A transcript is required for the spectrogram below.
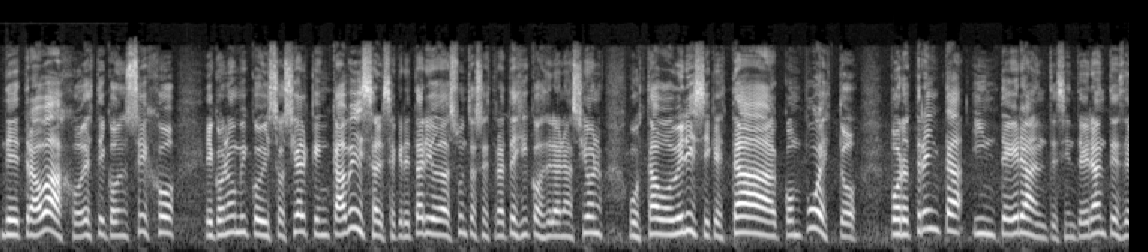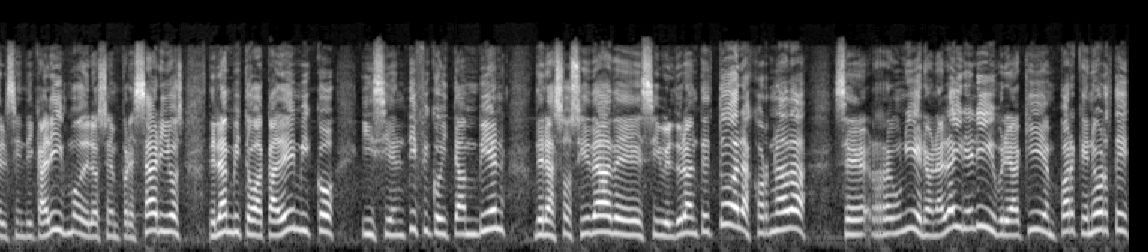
de trabajo de este Consejo Económico y Social que encabeza el secretario de Asuntos Estratégicos de la Nación, Gustavo Belici, que está compuesto por 30 integrantes, integrantes del sindicalismo, de los empresarios, del ámbito académico y científico y también de la sociedad civil. Durante toda la jornada se reunieron al aire libre aquí en Parque Norte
